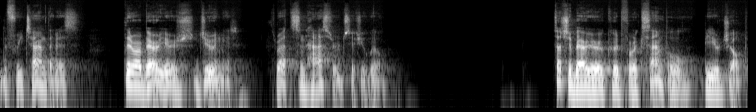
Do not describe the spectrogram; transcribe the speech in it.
the free time that is, there are barriers during it, threats and hazards, if you will. Such a barrier could, for example, be your job.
